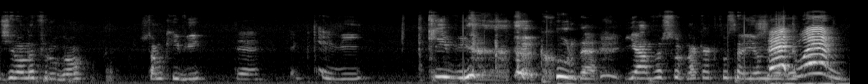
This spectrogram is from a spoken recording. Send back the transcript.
zielone frugo. Czy tam kiwi. Ty, kiwi. Kiwi. Kurde, ja weszłam na kaktusa i on... Szedłem!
